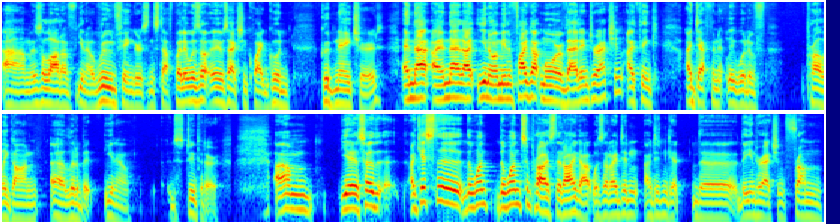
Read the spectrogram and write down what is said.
Um, There's a lot of you know rude fingers and stuff, but it was it was actually quite good good natured. And that and that I you know I mean if I got more of that interaction, I think I definitely would have probably gone a little bit you know stupider. Um, yeah, so I guess the the one the one surprise that I got was that I didn't I didn't get the the interaction from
